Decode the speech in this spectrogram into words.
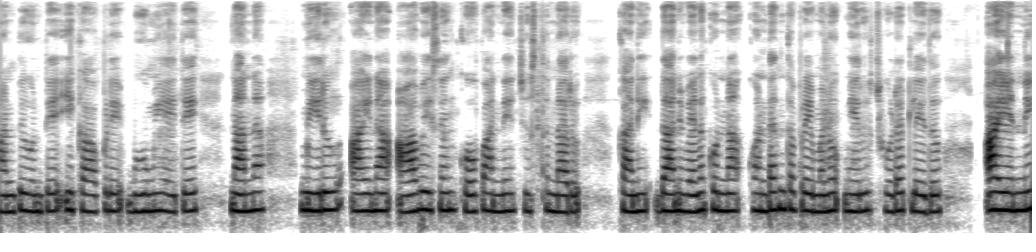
అంటూ ఉంటే ఇక అప్పుడే భూమి అయితే నాన్న మీరు ఆయన ఆవేశం కోపాన్ని చూస్తున్నారు. కానీ దాని వెనుకున్న కొండంత ప్రేమను మీరు చూడట్లేదు. ఆయన్ని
